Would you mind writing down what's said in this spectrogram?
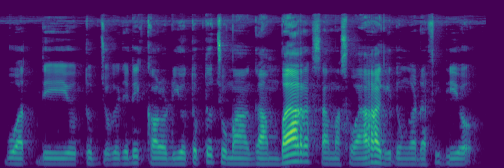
Buat di YouTube juga. Jadi kalau di YouTube tuh cuma gambar sama suara gitu nggak ada video.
